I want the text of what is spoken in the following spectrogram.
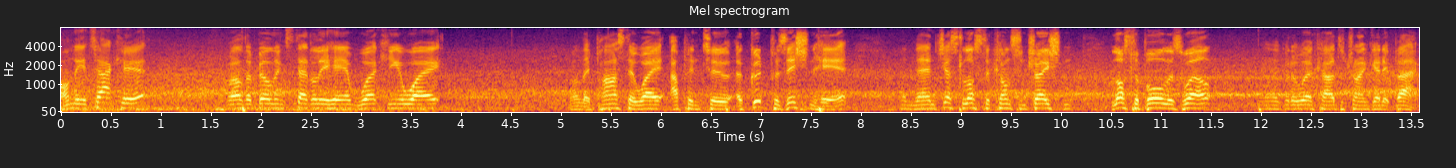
On the attack here. Well, they're building steadily here, working away. Well, they passed their way up into a good position here, and then just lost the concentration, lost the ball as well. well they've got to work hard to try and get it back.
